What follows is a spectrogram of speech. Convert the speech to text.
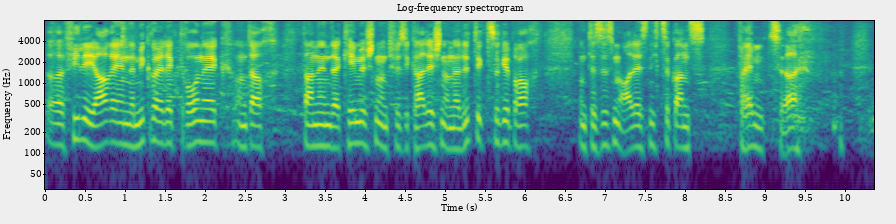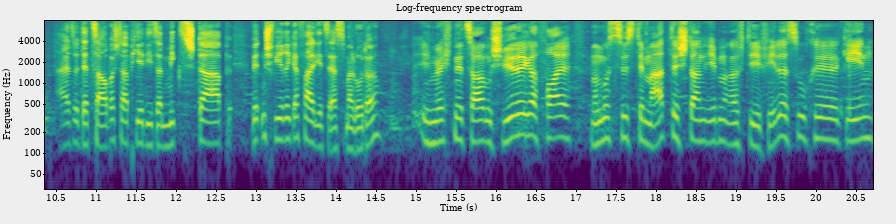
äh, viele Jahre in der Mikroelektronik und auch dann in der chemischen und physikalischen Analytik zugebracht. Und das ist mir alles nicht so ganz fremd. Ja. Also der Zauberstab hier, dieser Mixstab, wird ein schwieriger Fall jetzt erstmal, oder? Ich möchte nicht sagen schwieriger Fall. Man muss systematisch dann eben auf die Fehlersuche gehen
